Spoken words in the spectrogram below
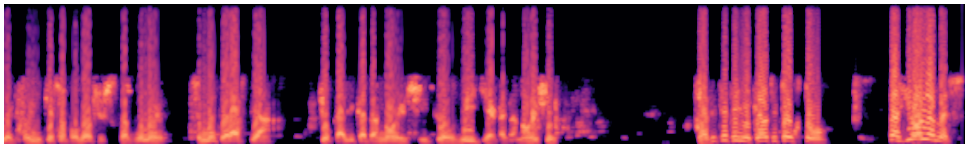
ηλεκτρονικές αποδόσεις θα βγουν σε μια τεράστια πιο καλή κατανόηση, πιο δίκαια κατανόηση, θα δείτε τελικά ότι το 8 τα έχει όλα μέσα.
